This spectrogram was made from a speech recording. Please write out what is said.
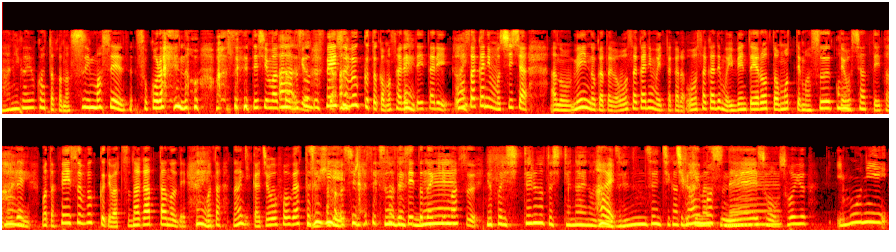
何が良かったかな？すいません。そこら辺の忘れてしまったんですけど、フェイスブックとかもされていたり、はい、大阪にも支社、あの、メインの方が大阪にも行ったから、大阪でもイベントやろうと思ってますっておっしゃっていたので、はい、またフェイスブックではつながったので、また何か情報があったら、ぜひ。お知らせさせていただきます。ね、やっぱり知ってるのと知ってないので、はい、全然違ってきますね。違いますね。そう、そういう芋煮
